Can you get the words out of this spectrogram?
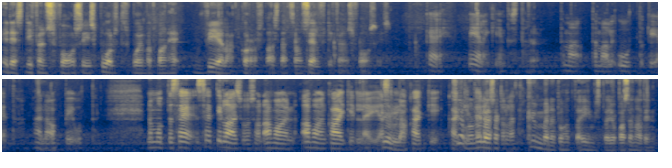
edes defense forces, puolustusvoimat, vaan he vielä korostaa sitä, että se on self-defense forces. Okei, okay. mielenkiintoista. Tämä, tämä oli uutta tietoa. Aina oppii uutta. No mutta se, se tilaisuus on avoin, avoin kaikille ja Kyllä. on kaikki, kaikki Siellä on yleensä 10 000 ihmistä jopa senaatin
